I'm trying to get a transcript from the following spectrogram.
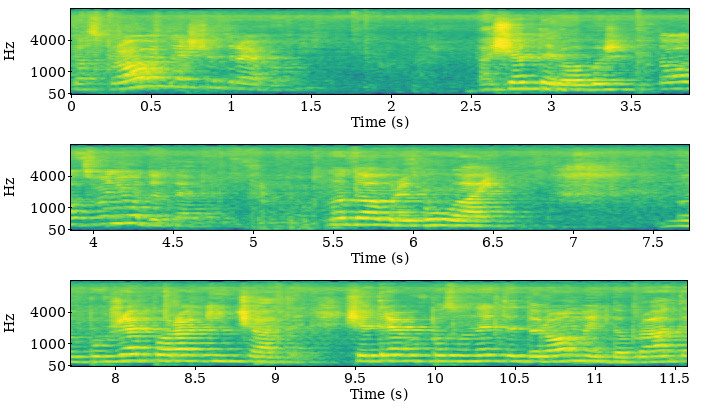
Та справа те, що треба. А що ти робиш? Та от дзвоню до тебе. Ну добре, бувай. Бо вже пора кінчати. Ще треба позвонити до Роми і до брата.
